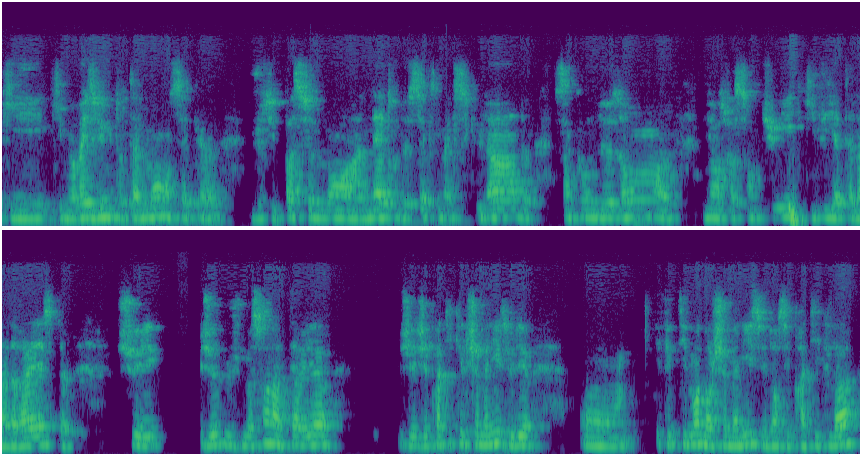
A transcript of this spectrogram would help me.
qui, qui me résume totalement. C'est que je ne suis pas seulement un être de sexe masculin de 52 ans, euh, né en 68, qui vit à telle adresse. Je, je, me sens à l'intérieur. J'ai pratiqué le chamanisme, dire, effectivement, dans le chamanisme et dans ces pratiques-là,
